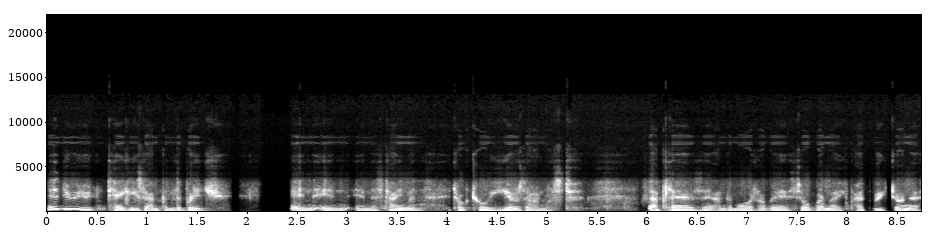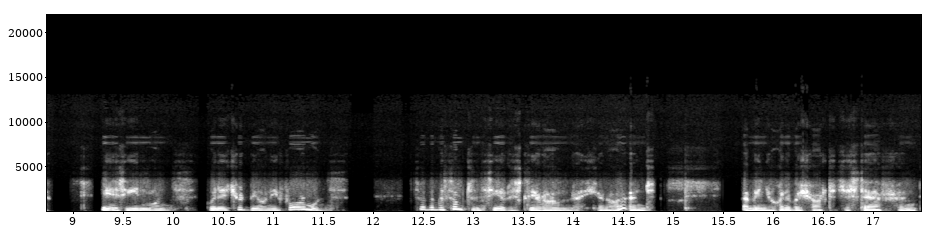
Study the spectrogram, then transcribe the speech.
You take example the bridge in in in Ennistymon. It took two years almost. A plaza on the motorway, Supermac, Pat McDonagh, 18 months, when it should be only four months. So there was something seriously wrong, like, you know, and I mean, you're going to have a shortage of staff, and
